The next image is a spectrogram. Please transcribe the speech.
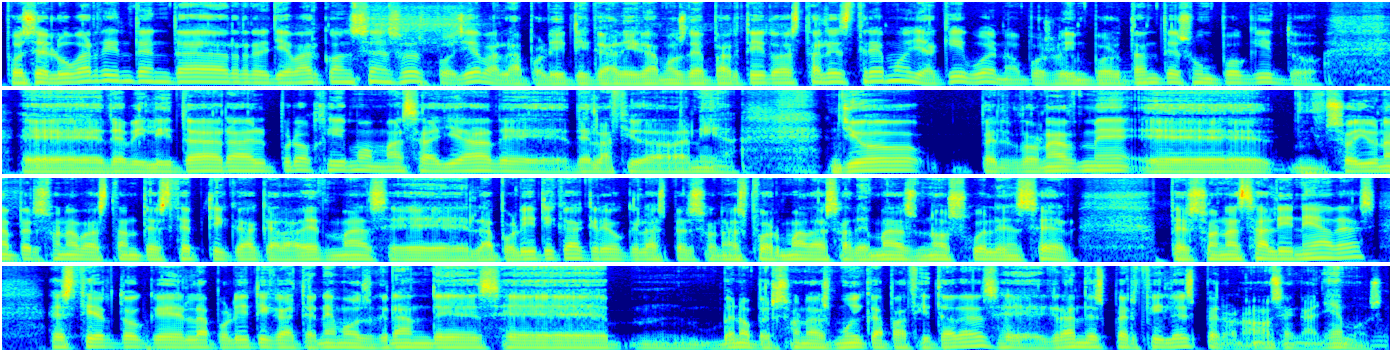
pues en lugar de intentar llevar consensos, pues lleva la política, digamos, de partido hasta el extremo y aquí, bueno, pues lo importante es un poquito eh, debilitar al prójimo más allá de, de la ciudadanía. Yo, perdonadme, eh, soy una persona bastante escéptica cada vez más eh, la política. Creo que las personas formadas, además, no suelen ser personas alineadas. Es cierto que en la política tenemos grandes, eh, bueno, personas muy capacitadas, eh, grandes perfiles, pero no nos engañemos.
